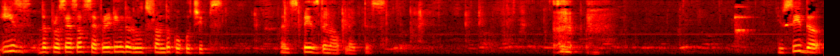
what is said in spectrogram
ease the process of separating the roots from the coco chips. I'll space them out like this. you see the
